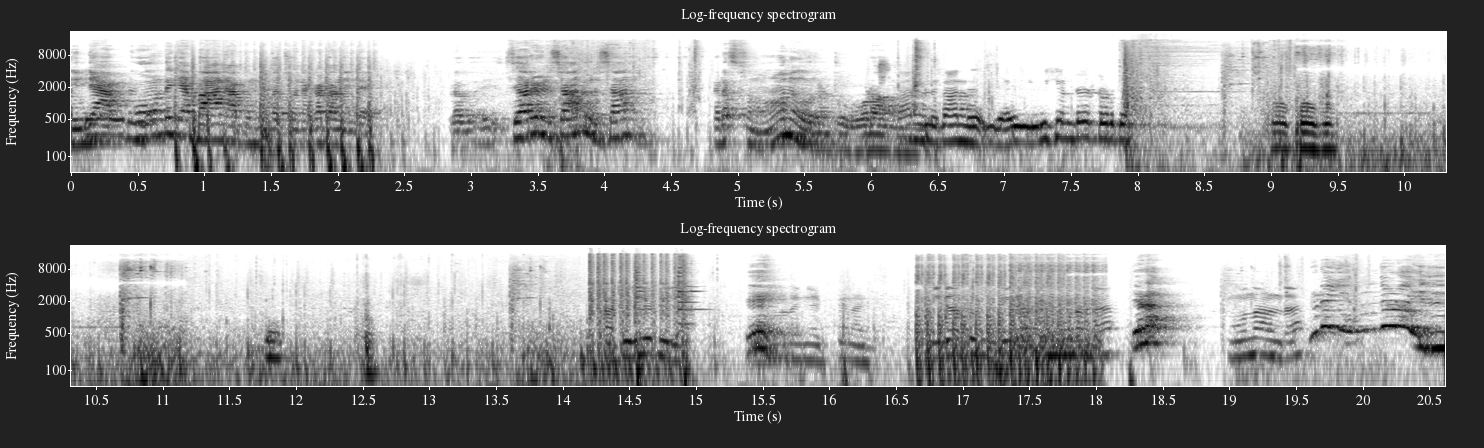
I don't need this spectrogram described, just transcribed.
നിന്റെ അക്കൗണ്ട് ഞാൻ ബാനാക്കും മുത്തച്ഛനെ കേട്ടോ നിന്റെ. സാറേ ഒരു സാർ എടാ സാധനം പറഞ്ഞിട്ട് ഓടാ. എടാ മൂന്നാളുണ്ട് എടാ. എന്താടാ ഇത്?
